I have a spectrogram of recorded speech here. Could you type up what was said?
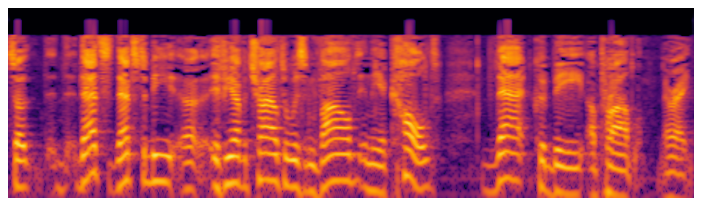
So that's that's to be. Uh, if you have a child who is involved in the occult, that could be a problem. All right.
